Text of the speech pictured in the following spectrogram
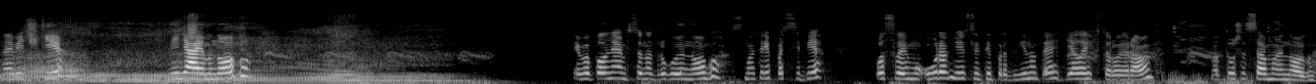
Новички меняем ногу выполняем все на другую ногу. Смотри по себе, по своему уровню. Если ты продвинутая, делай второй раунд на ту же самую ногу.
